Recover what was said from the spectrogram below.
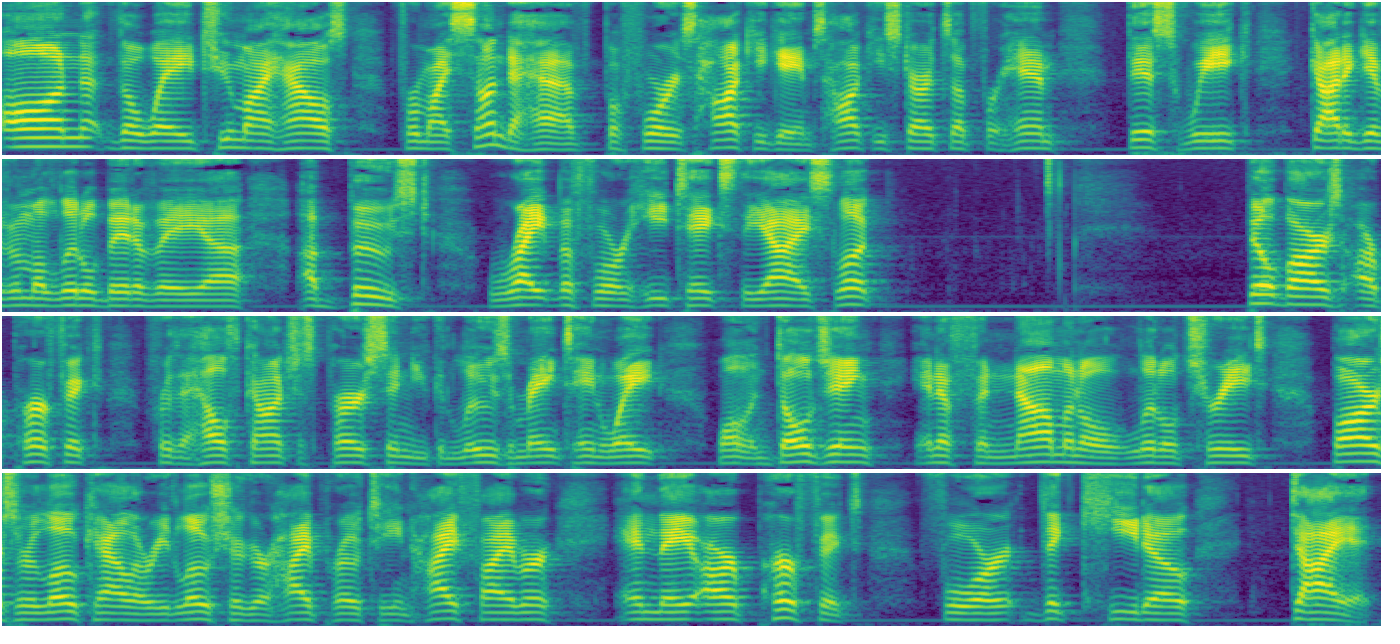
on the way to my house for my son to have before his hockey games. Hockey starts up for him this week. Got to give him a little bit of a uh, a boost right before he takes the ice. Look, Built bars are perfect for the health conscious person. You can lose or maintain weight while indulging in a phenomenal little treat. Bars are low calorie, low sugar, high protein, high fiber, and they are perfect for the keto diet.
